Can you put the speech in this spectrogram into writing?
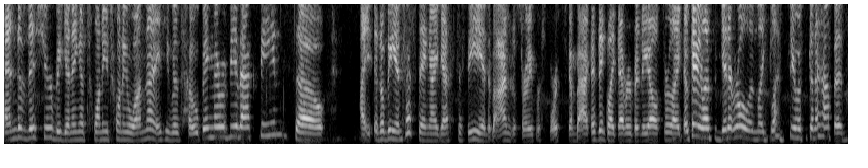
end of this year, beginning of 2021, that he was hoping there would be a vaccine. So I, it'll be interesting, I guess, to see. But I'm just ready for sports to come back. I think, like everybody else, we're like, okay, let's get it rolling. Like, let's see what's going to happen.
